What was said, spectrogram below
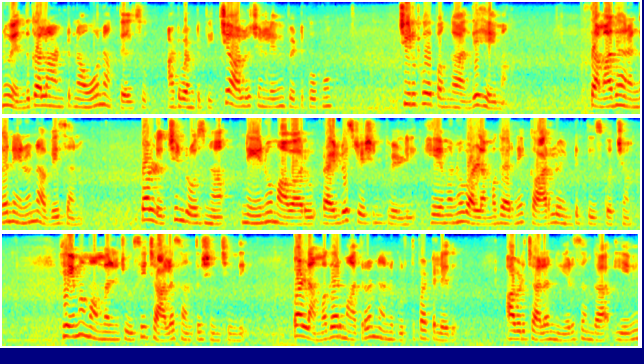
నువ్వు ఎందుకు అలా అంటున్నావో నాకు తెలుసు. అటువంటి పిచ్చి ఆలోచనలేమి పెట్టుకోకు. చిరుకోపంగా అంది హేమ. సమాధానంగా నేను నవ్వేశాను. వాళ్ళు వచ్చిన రోజున నేను మా వారు రైల్వే స్టేషన్కి వెళ్ళి హేమను వాళ్ళ అమ్మగారిని కారులో ఇంటికి తీసుకొచ్చాం. హేమ మమ్మల్ని చూసి చాలా సంతోషించింది. వాళ్ళ అమ్మగారు మాత్రం నన్ను గుర్తుపట్టలేదు. ఆవిడ చాలా నీరసంగా ఏమీ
